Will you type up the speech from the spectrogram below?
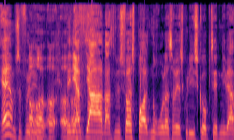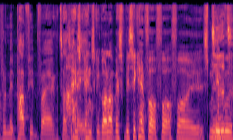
Ja, jamen, selvfølgelig. Og- og- og- Men jeg, jeg har bare sådan, hvis først bolden ruller, så vil jeg skulle lige skubbe til den, i hvert fald med et par film, før jeg tager Ej, han, tilbage. skal, han skal godt nok, hvis, hvis ikke han får, får, får øh, smidt Tilbud.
